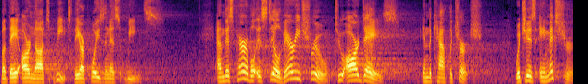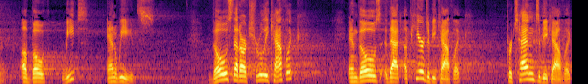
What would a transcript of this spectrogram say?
but they are not wheat, they are poisonous weeds. And this parable is still very true to our days in the Catholic Church, which is a mixture of both wheat and weeds. Those that are truly Catholic and those that appear to be Catholic, pretend to be Catholic,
